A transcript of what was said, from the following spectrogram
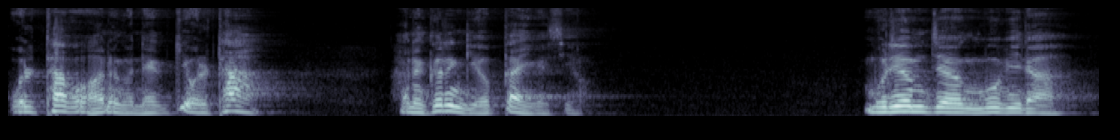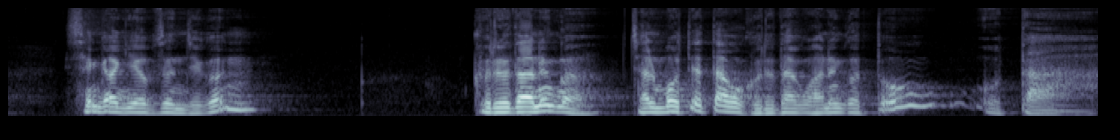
옳다고 하는 거, 내게 옳다. 하는 그런 게 없다 이것이요. 무렴적 무비라 생각이 없은 적은 그러다는 거, 잘못됐다고 그러다고 하는 것도 없다.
